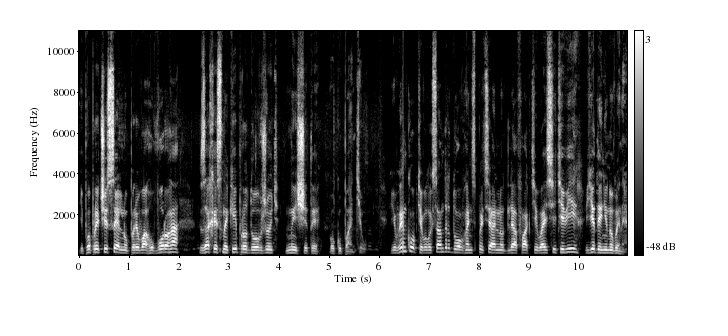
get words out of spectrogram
І, попри чисельну перевагу ворога, захисники продовжують нищити окупантів. Євген Коптєв, Олександр Довгань спеціально для фактів ICTV. Єдині новини.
